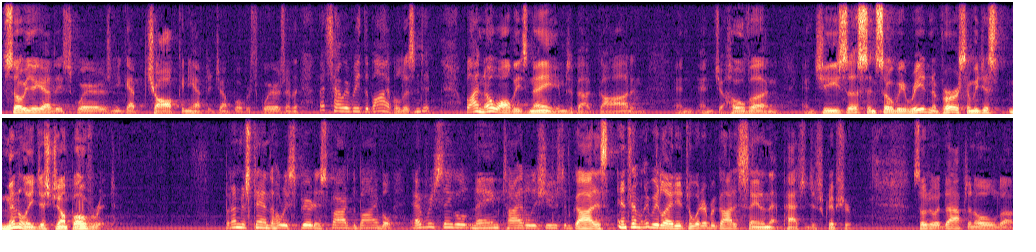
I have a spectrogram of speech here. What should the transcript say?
So you have these squares and you got chalk and you have to jump over squares and everything. That's how we read the Bible, isn't it? Well, I know all these names about God and, and, and Jehovah and, and Jesus, and so we read in a verse and we just mentally just jump over it. But understand the Holy Spirit inspired the Bible. Every single name, title is used of God is intimately related to whatever God is saying in that passage of Scripture. So to adopt an old uh,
